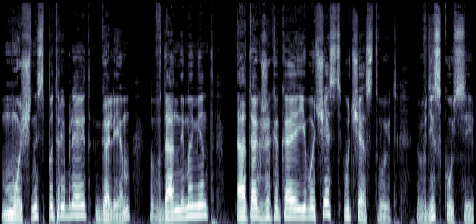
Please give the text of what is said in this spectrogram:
мощность потребляет голем в данный момент, а также какая его часть участвует в дискуссии.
